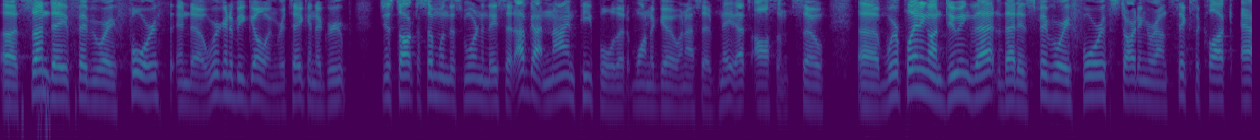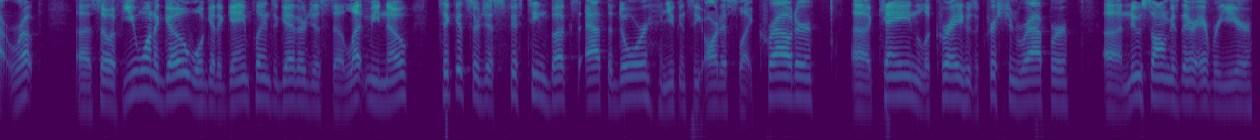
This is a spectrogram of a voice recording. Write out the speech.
uh, Sunday, February 4th, and uh, we're going to be going. We're taking a group. Just talked to someone this morning. They said, I've got nine people that want to go. And I said, hey, that's awesome. So uh, we're planning on doing that. That is February 4th, starting around 6 o'clock at Rupp. Uh, so if you want to go, we'll get a game plan together. Just uh, let me know. Tickets are just 15 bucks at the door, and you can see artists like Crowder, uh, Kane, Lecrae, who's a Christian rapper, uh, NewSong is there every year.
